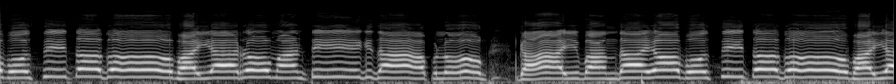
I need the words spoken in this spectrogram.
অবস্থিত গো ভাইয়া, রোমান্টিক জাপলং গাই বান্দায় অবস্থিত গো ভাইয়া,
